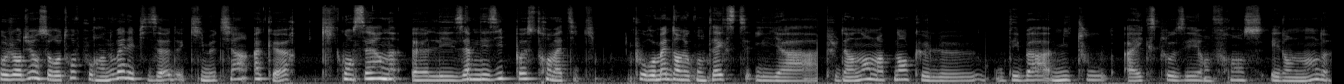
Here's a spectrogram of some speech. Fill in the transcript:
Aujourd'hui, on se retrouve pour un nouvel épisode qui me tient à cœur, qui concerne euh, les amnésies post-traumatiques. Pour remettre dans le contexte, il y a plus d'un an maintenant que le débat MeToo a explosé en France et dans le monde.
